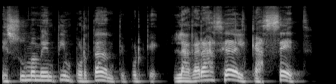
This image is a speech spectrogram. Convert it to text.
es sumamente importante porque la gracia del cassette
